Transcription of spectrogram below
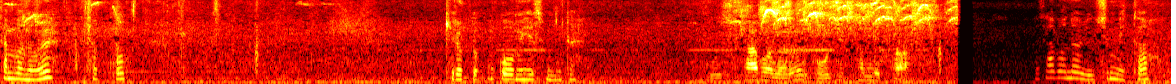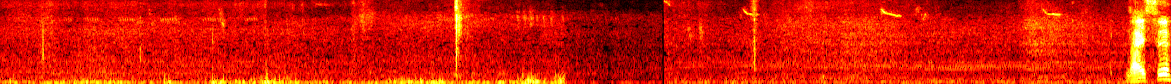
3번 홀 쳤고 기록도 꼼꼼히 해줍니다. 54번 홀은 53m. 4번 홀 60m. 나이스.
